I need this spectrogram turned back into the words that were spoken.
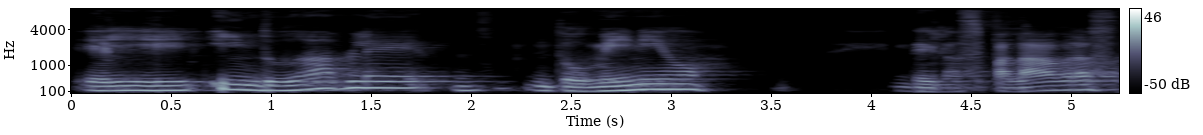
el indudable dominio de las palabras,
